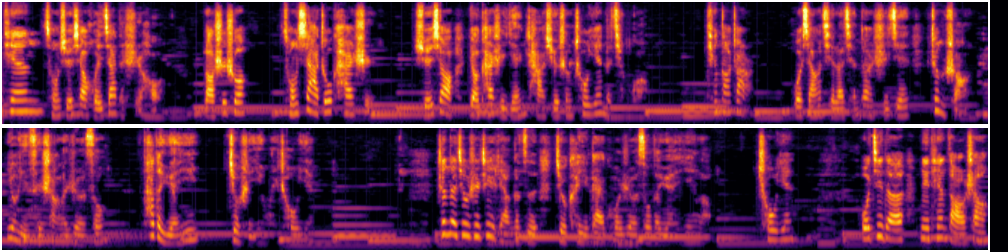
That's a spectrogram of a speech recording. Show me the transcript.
天从学校回家的时候，老师说，从下周开始，学校要开始严查学生抽烟的情况。听到这儿，我想起了前段时间郑爽又一次上了热搜，她的原因就是因为抽烟。真的就是这两个字就可以概括热搜的原因了，抽烟。我记得那天早上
